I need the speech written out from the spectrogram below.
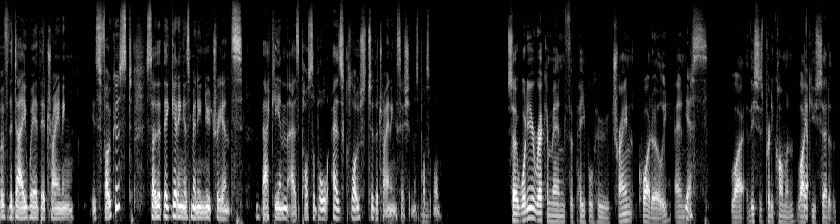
of the day where their training is focused so that they're getting as many nutrients back in as possible as close to the training session as possible. So, what do you recommend for people who train quite early and Yes. like this is pretty common, like you said the,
